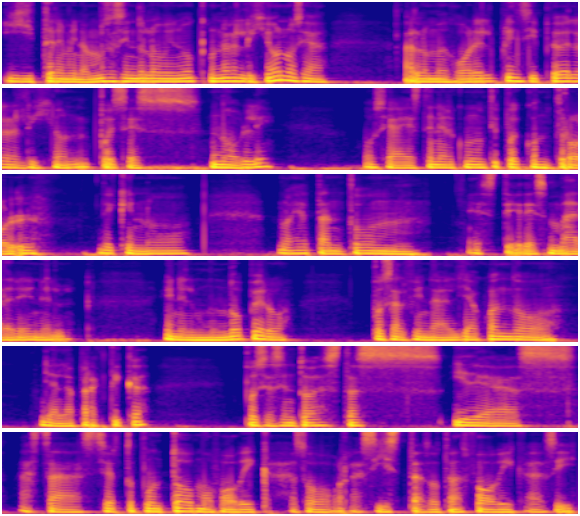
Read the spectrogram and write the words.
y terminamos haciendo lo mismo que una religión, o sea, a lo mejor el principio de la religión pues es noble, o sea, es tener como un tipo de control de que no, no haya tanto este desmadre en el, en el mundo, pero pues al final ya cuando ya en la práctica pues se hacen todas estas ideas hasta cierto punto homofóbicas o racistas o transfóbicas y,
